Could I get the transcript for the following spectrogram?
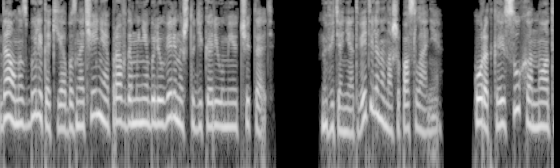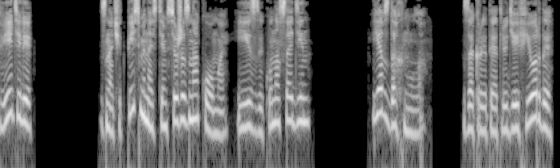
Да, у нас были такие обозначения, правда, мы не были уверены, что дикари умеют читать. Но ведь они ответили на наше послание. Коротко и сухо, но ответили. Значит, письменность им все же знакома, и язык у нас один. Я вздохнула. Закрытые от людей фьорды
